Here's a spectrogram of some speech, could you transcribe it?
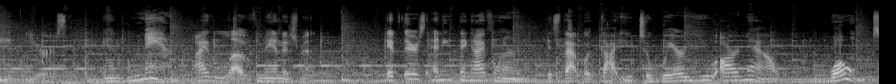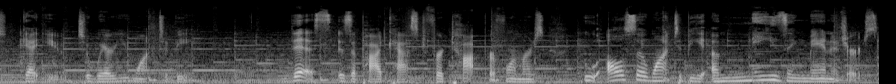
eight years. And man, I love management. If there's anything I've learned, it's that what got you to where you are now won't get you to where you want to be. This is a podcast for top performers who also want to be amazing managers.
